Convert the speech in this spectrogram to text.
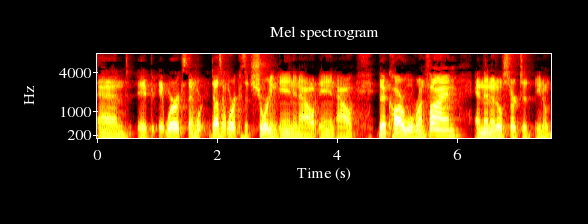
and it, it works, then it doesn't work because it's shorting in and out, in and out, the car will run fine and then it'll start to, you know,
